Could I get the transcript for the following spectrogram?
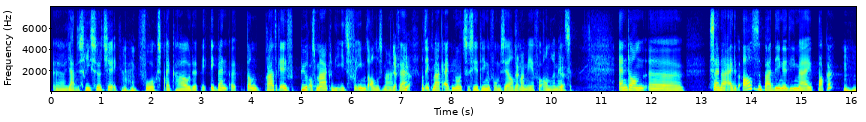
eh, ja, dus researchen. Ik ga Mhm. voorgesprek houden. Ik, ik ben, dan praat ik even puur als maker die iets voor iemand anders maakt. Ja, hè? ja. Want ik maak eigenlijk nooit zozeer dingen voor mezelf, Nee. maar meer voor andere mensen. En dan zijn daar eigenlijk altijd een paar dingen die mij pakken. Mhm.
